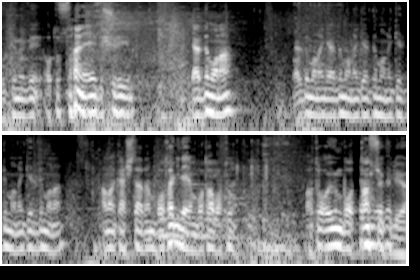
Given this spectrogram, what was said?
Ultimi bir 30 saniyeye düşüreyim. Geldim ona. Geldim ona geldim ona geldim ona geldim ona geldim ona. Ama kaçtı adam bota gidelim bota botu. Batu oyun bottan sökülüyor.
